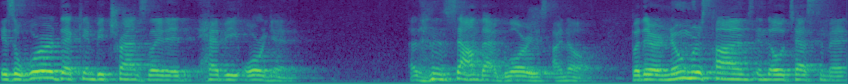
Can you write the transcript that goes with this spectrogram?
is a word that can be translated heavy organ. That doesn't sound that glorious, I know. But there are numerous times in the Old Testament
